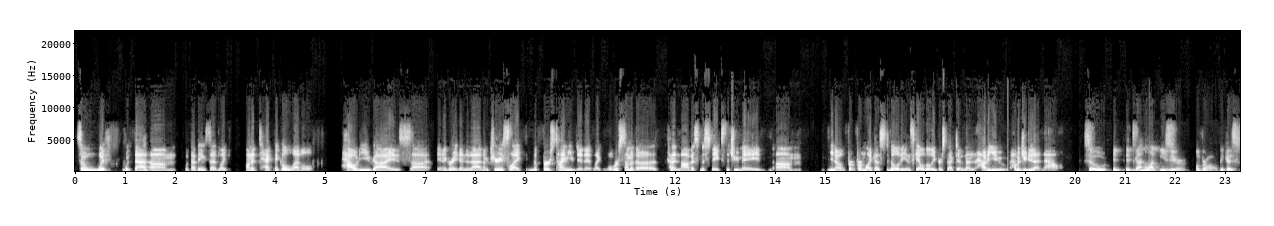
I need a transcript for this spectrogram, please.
So with with that, um, with that being said, like on a technical level, how do you guys uh, integrate into that? And I'm curious, like the first time you did it, like what were some of the kind of novice mistakes that you made? Um, you know, for, from like a stability and scalability perspective. And then how do you how would you do that now? So it, it's gotten a lot easier overall because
